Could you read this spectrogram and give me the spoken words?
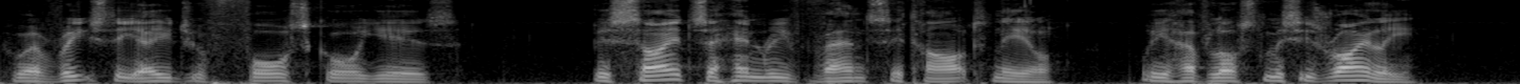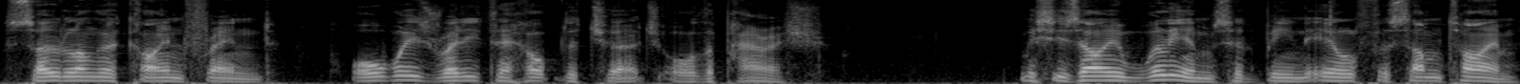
who have reached the age of fourscore years. Besides Sir Henry Vansittart Neale, we have lost Mrs. Riley, so long a kind friend, always ready to help the church or the parish. Mrs. Owen Williams had been ill for some time,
